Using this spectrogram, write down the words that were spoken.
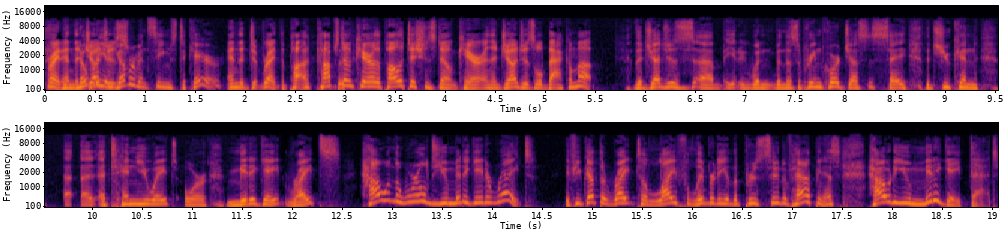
Right, and the nobody judges- in government seems to care. and the right the po- cops don't care, the politicians don't care, and the judges will back them up. The judges, uh, when when the Supreme Court justices say that you can uh, uh, attenuate or mitigate rights, how in the world do you mitigate a right? If you've got the right to life, liberty, and the pursuit of happiness, how do you mitigate that?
